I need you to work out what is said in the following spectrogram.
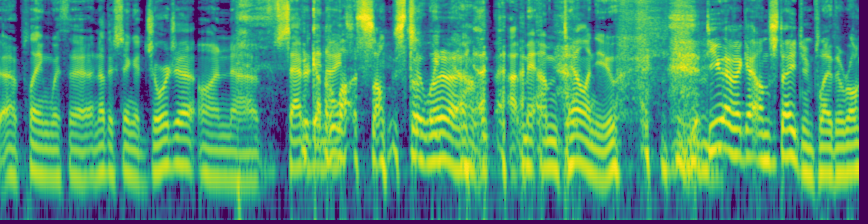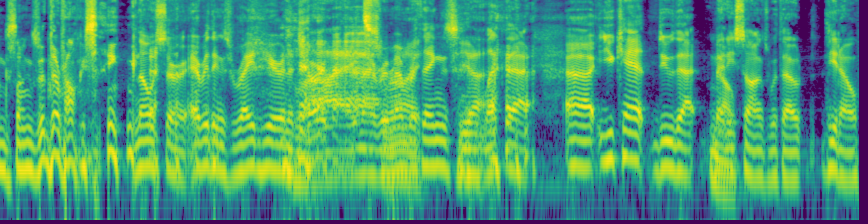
uh, playing with uh, another singer, Georgia, on uh, Saturday got a lot of songs to So we- learn. I, I, I'm telling you. Do you ever get on stage and play the wrong songs with the wrong singer? No, sir. Everything's right here in the chart, Right, and I remember right. things Yeah. like that. Uh, you can't do that many No. songs without, you know,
